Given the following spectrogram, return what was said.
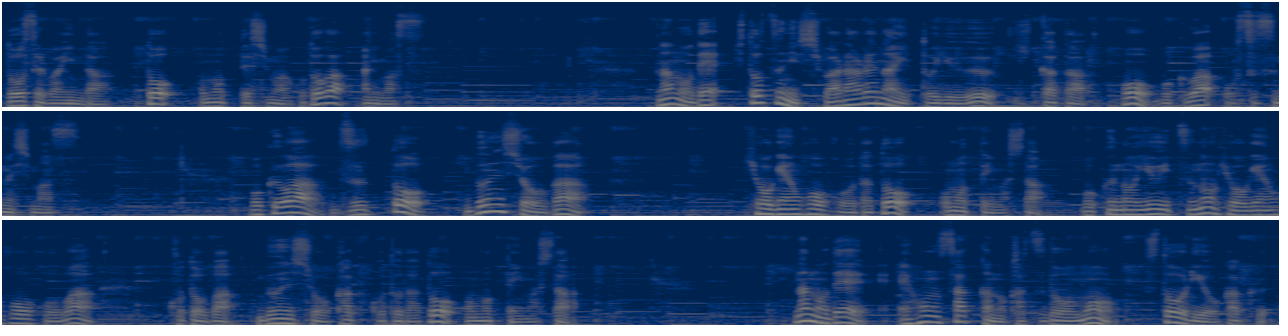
どうすればいいんだ？と思ってしまうことがあります。なので一つに縛られないという生き方を僕はおすすめします。僕はずっと文章が表現方法だと思っていました。僕の唯一の表現方法は言葉文章を書くことだと思っていました。なので絵本作家の活動もストーリーを書く。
